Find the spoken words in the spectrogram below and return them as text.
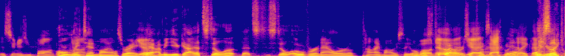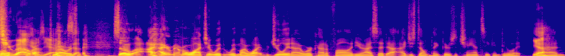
as soon as you bonk Only done. ten miles, right? Yeah. Yeah. I mean, you got that's still a, that's still over an hour of time. Obviously, almost Well, two hours. yeah, exactly. Like, When that's like two hours, yeah, two hours. exactly. So I, I remember watching with with my wife, Julie and I were kind of following you, and I said, I, I just don't think there's a chance he can do it. Yeah. And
